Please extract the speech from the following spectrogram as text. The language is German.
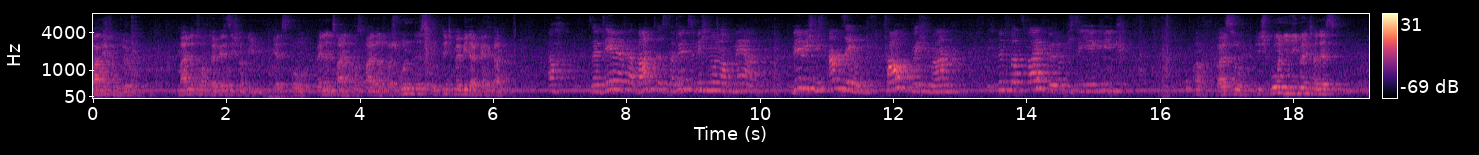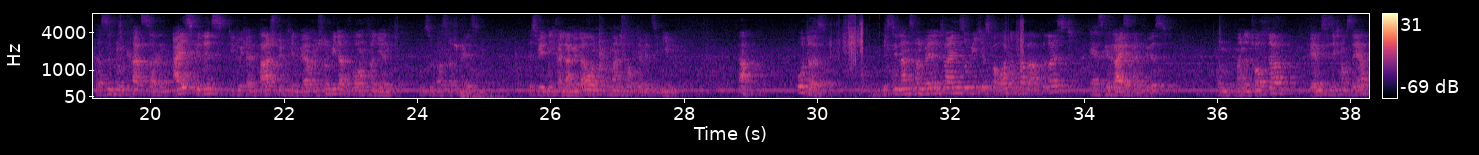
Wache, Turio. Meine Tochter wird sie schon lieben, jetzt wo Valentine aus Mailand verschwunden ist und nicht mehr wiederkehren kann. Ach, seitdem er verbannt ist, verhöhnt sie mich nur noch mehr. Will mich nicht ansehen und faucht mich immer an. Ich bin verzweifelt, ob ich sie je krieg. Ach, weißt du, die Spuren, die Liebe hinterlässt, das sind nur Kratzer, in Eis geritzt, die durch ein paar Stündchen Wärme schon wieder an Form verlieren und zu Wasser schmelzen. Es wird nicht mehr lange dauern und meine Tochter wird sie lieben. Ah, Others. Ist die Landsmann Valentine, so wie ich es verordnet habe, abgereist? Er ist gereist, mein Fürst. Und meine Tochter, grämt sie sich noch sehr?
